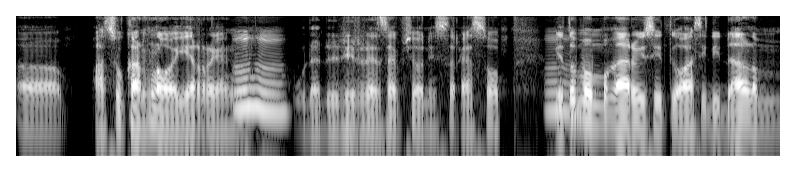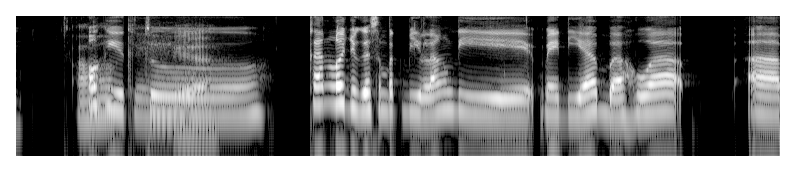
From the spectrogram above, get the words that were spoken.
eh, pasukan lawyer yang Mhm. udah dari resepsionis resop itu mempengaruhi situasi di dalam Oh, Oke. gitu. Iya. Kan lo juga sempat bilang di media bahwa uh,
